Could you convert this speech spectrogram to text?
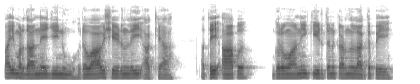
ਭਾਈ ਮਰਦਾਨੇ ਜੀ ਨੂੰ ਰਵਾਬ ਛੇੜਨ ਲਈ ਆਖਿਆ ਅਤੇ ਆਪ ਗੁਰਬਾਣੀ ਕੀਰਤਨ ਕਰਨ ਲੱਗ ਪਏ,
